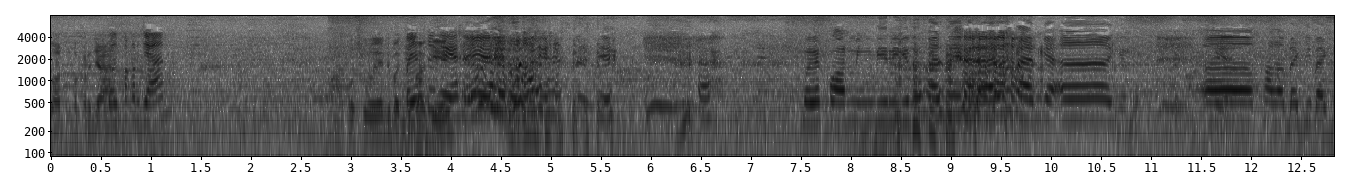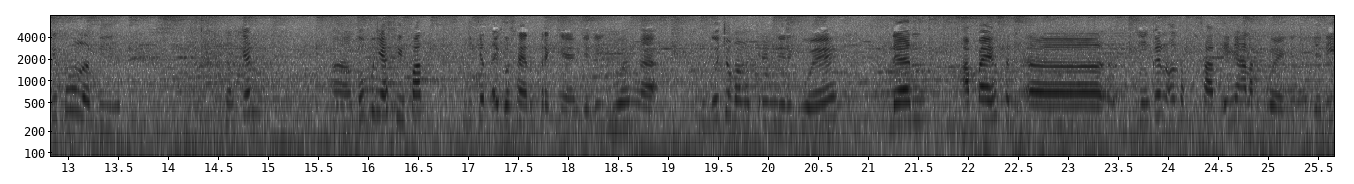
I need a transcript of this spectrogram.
buat pekerjaan. buat pekerjaan. Mampus lu ya dibagi-bagi. Tuh ya boleh cloning diri gitu nggak sih? Kan kayak eh gitu. Eh, kalau bagi-bagi tuh lebih mungkin gue punya sifat sedikit egosentrik ya jadi gue nggak gue coba mikirin diri gue dan apa yang eh, mungkin untuk saat ini anak gue gitu. Jadi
